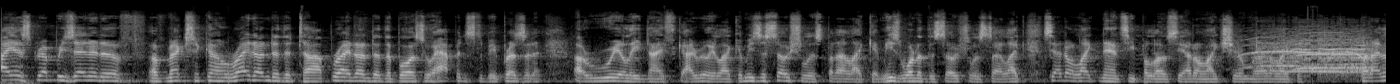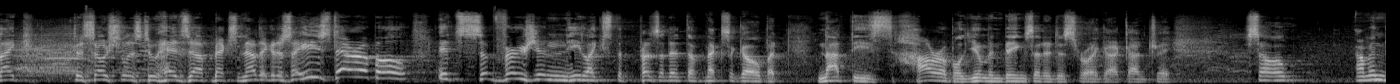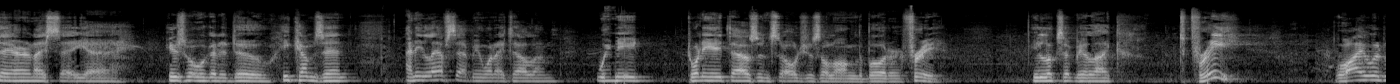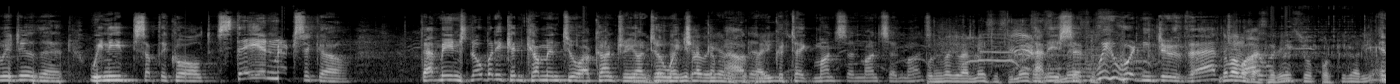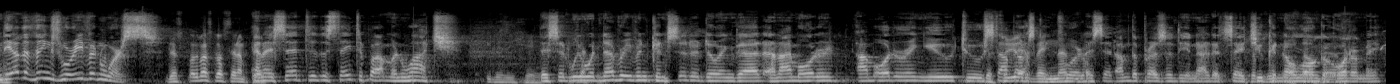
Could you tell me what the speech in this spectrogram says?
Highest representative of Mexico, right under the top, right under the boss, who happens to be president. A really nice guy. I really like him. He's a socialist, but I like him. He's one of the socialists I like. See, I don't like Nancy Pelosi. I don't like Schumer. I don't like that. But I like the socialist who heads up Mexico. Now they're going to say he's terrible. It's subversion. He likes the president of Mexico, but not these horrible human beings that are destroying our country. So I'm in there and I say, uh, here's what we're going to do. He comes in and he laughs at me when I tell him we need 28,000 soldiers along the border, free. He looks at me like, free? Why would we do that? We need something called stay in Mexico. That means nobody can come into our country until we check them out, and it could take months and months and months. Pues nos va a llevar meses y meses And he y said, we wouldn't do that. No vamos Why a hacer we?" eso, ¿por qué lo haríamos? And the other things were even worse. Las cosas eran And I said to the State Department, watch. Y le dije, They said we would never even consider doing that, and I'm ordered. I'm ordering you to Te stop asking for it. I said I'm the president of the United States. You can no longer order me.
